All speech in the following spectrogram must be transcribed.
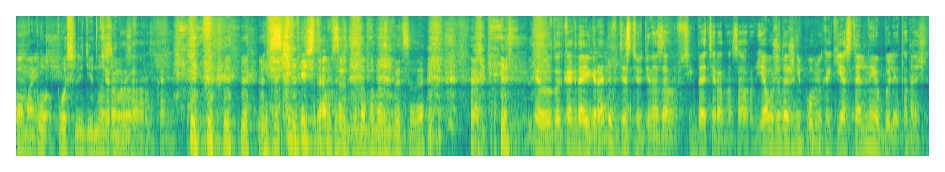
было по- после динозавров. тираннозавром, конечно. Мечтам суждено было сбыться, да? Когда играли в детстве в динозавров, всегда тираннозавром. Я уже даже не помню, какие остальные были. Там, значит,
